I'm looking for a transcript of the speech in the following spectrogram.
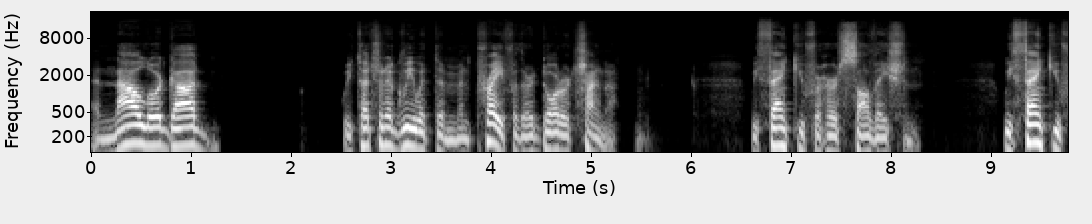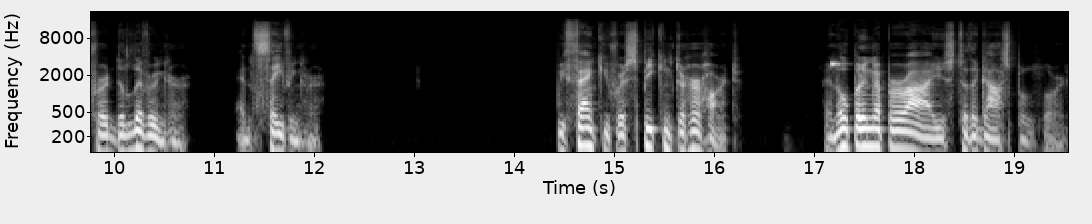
And now, Lord God, we touch and agree with them and pray for their daughter China. We thank you for her salvation. We thank you for delivering her and saving her. We thank you for speaking to her heart and opening up her eyes to the gospel, Lord.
